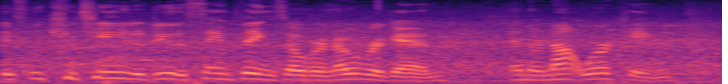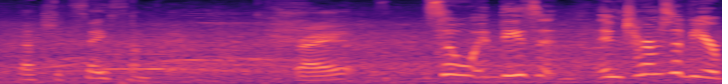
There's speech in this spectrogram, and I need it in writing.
if we continue to do the same things over and over again and they're not working, that should say something, right? So these, in terms of your,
